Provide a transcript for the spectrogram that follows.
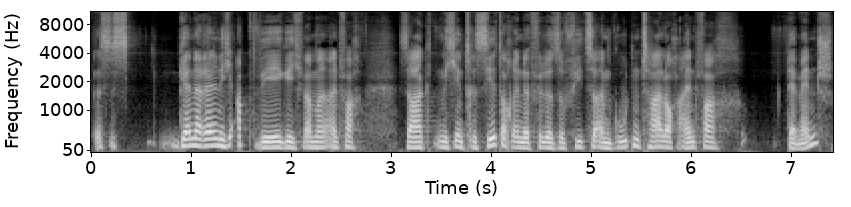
es ist generell nicht abwegig, wenn man einfach sagt, mich interessiert doch in der Philosophie zu einem guten Teil auch einfach der Mensch.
